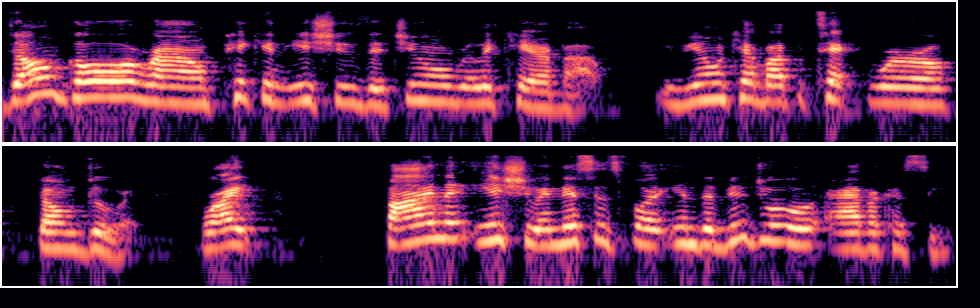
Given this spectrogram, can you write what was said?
Don't go around picking issues that you don't really care about. If you don't care about the tech world don't do it right? Find an issue and this is for individual advocacy.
